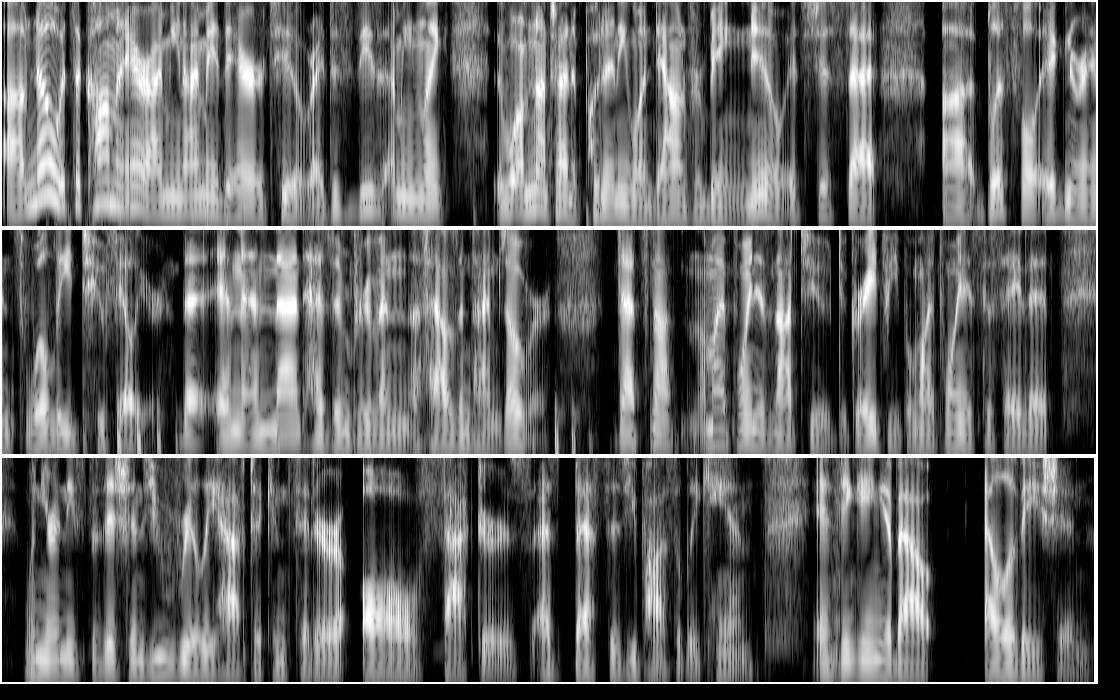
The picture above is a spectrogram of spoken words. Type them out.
um, no, it's a common error. I mean, I made the error too, right? This, these, I mean, like, well, I'm not trying to put anyone down for being new. It's just that uh, blissful ignorance will lead to failure. That, and and that has been proven a thousand times over. That's not my point. Is not to degrade people. My point is to say that when you're in these positions, you really have to consider all factors as best as you possibly can, and thinking about elevation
